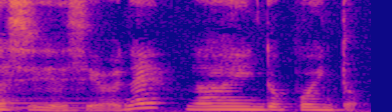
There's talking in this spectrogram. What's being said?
らしいですよね。難易度ポイント。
